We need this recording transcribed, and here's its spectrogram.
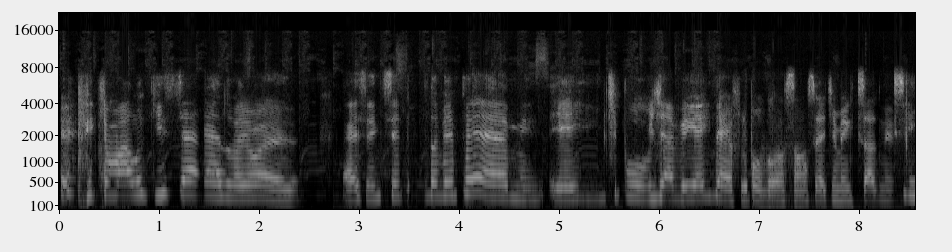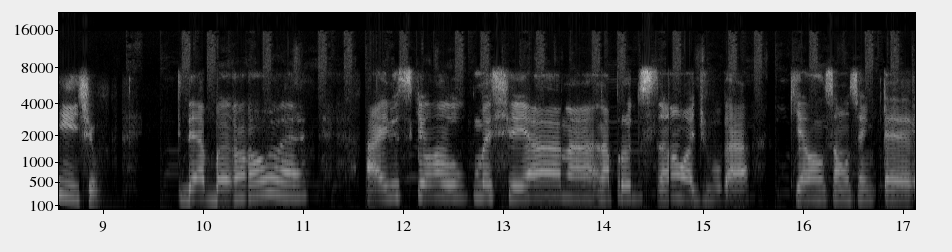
Ele, que maluquice é essa? Eu falei, mano, é 170 BPM. E aí, tipo, já veio a ideia. Eu falei, pô, vou lançar um set mixado nesse ritmo. Se der bom, né? Aí nisso que eu comecei a, na, na produção, a divulgar que ia lançar um cem- é,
